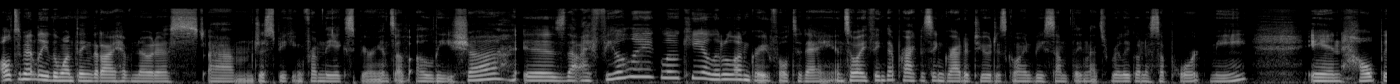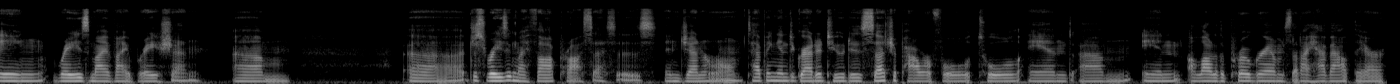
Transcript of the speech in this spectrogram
ultimately, the one thing that I have noticed, um, just speaking from the experience of Alicia, is that I feel like low key a little ungrateful today. And so I think that practicing gratitude is going to be something that's really going to support me in helping raise my vibration. Um, uh, just raising my thought processes in general. Tapping into gratitude is such a powerful tool, and um, in a lot of the programs that I have out there,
